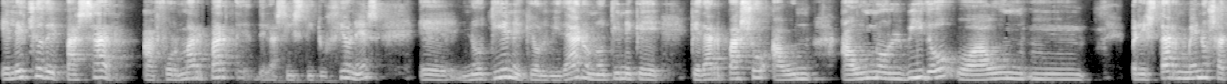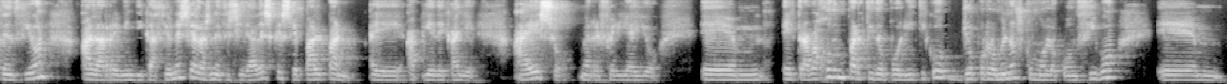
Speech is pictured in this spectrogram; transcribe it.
El hecho de pasar a formar parte de las instituciones eh, no tiene que olvidar o no tiene que, dar paso a un, a un, olvido o a un mm, prestar menos atención a las reivindicaciones y a las necesidades que se palpan eh, a pie de calle. A eso me refería yo. Em, el trabajo de un partido político, yo por lo menos como lo concibo, em,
